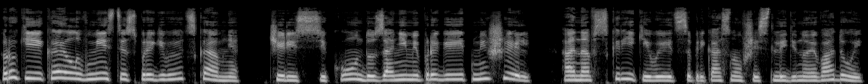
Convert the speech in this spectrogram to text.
Руки и Кайл вместе спрыгивают с камня. Через секунду за ними прыгает Мишель. Она вскрикивает, соприкоснувшись с ледяной водой.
